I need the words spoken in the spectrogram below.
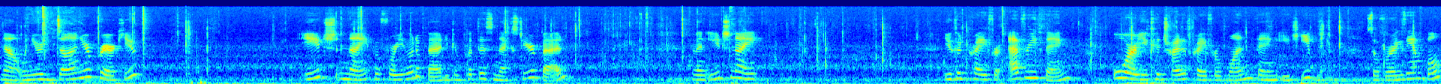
Now, when you're done your prayer cube, each night before you go to bed, you can put this next to your bed. And then each night, you could pray for everything, or you could try to pray for one thing each evening. So, for example,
